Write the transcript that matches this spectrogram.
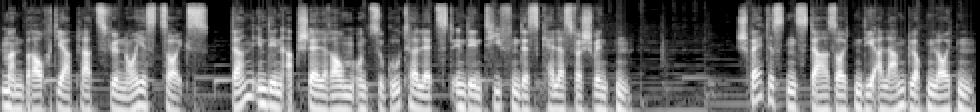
Man braucht ja Platz für neues Zeugs, dann in den Abstellraum und zu guter Letzt in den Tiefen des Kellers verschwinden. Spätestens da sollten die Alarmglocken läuten.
